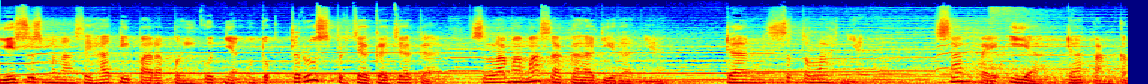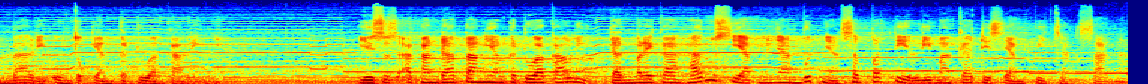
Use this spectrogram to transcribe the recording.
Yesus menasehati para pengikutnya untuk terus berjaga-jaga selama masa kehadirannya dan setelahnya sampai ia datang kembali untuk yang kedua kalinya. Yesus akan datang yang kedua kali dan mereka harus siap menyambutnya seperti lima gadis yang bijaksana.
